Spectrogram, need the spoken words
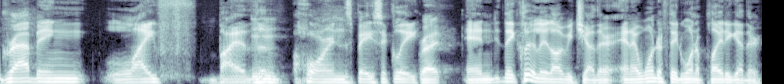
grabbing life by the horns, basically. Right. And they clearly love each other. And I wonder if they'd want to play together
